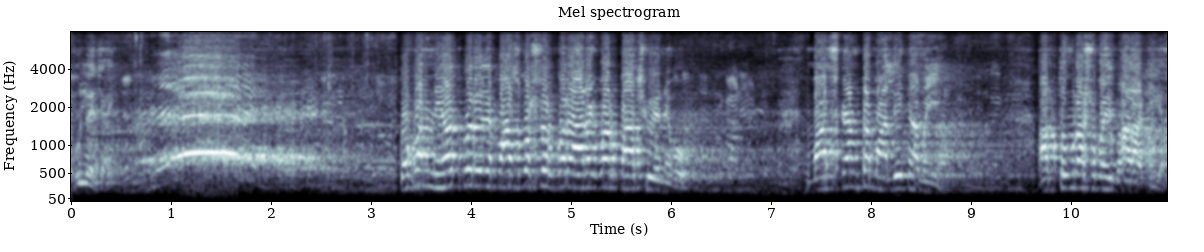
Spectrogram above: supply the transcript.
ভুলে যায়। তখন নিয়ত করে যে পাঁচ বছর পরে আরেকবার পা ছুঁয়ে নেব। মাঝখানটা মালিক আমি, আর তোমরা সবাই ভাড়াটিয়া।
